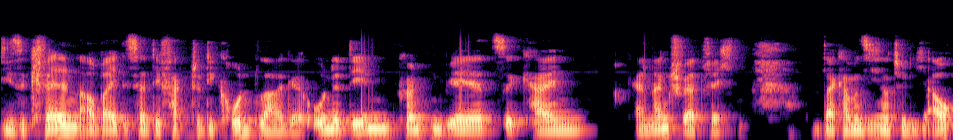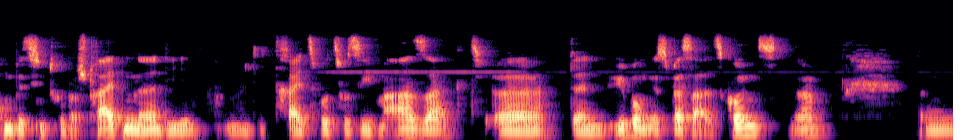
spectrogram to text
diese Quellenarbeit ist ja de facto die Grundlage. Ohne dem könnten wir jetzt kein, kein Langschwert fechten. Da kann man sich natürlich auch ein bisschen drüber streiten. Ne? Die, die 3227a sagt, äh, denn Übung ist besser als Kunst. Ne? Dann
